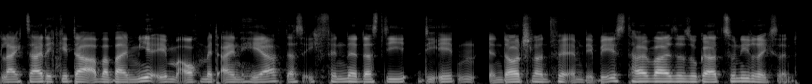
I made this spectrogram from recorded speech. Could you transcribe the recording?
Gleichzeitig geht da aber bei mir eben auch mit einher, dass ich finde, dass die Diäten in Deutschland für MDBs teilweise sogar zu niedrig sind.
